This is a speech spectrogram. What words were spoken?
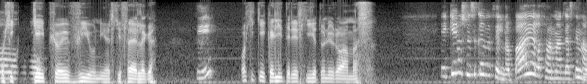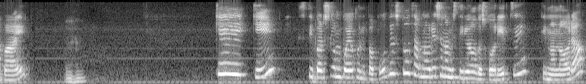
Όχι και η πιο ευίωνη αρχή θα έλεγα. Τι; Όχι και η καλύτερη αρχή για τον ήρωά μας. Εκείνος φυσικά δεν θέλει να πάει, αλλά θα αναγκαστεί να παει Και εκεί, στην παρσιόν που έχουν οι παππούδες του, θα γνωρίσει ένα μυστηριώδος κορίτσι, την ονορα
